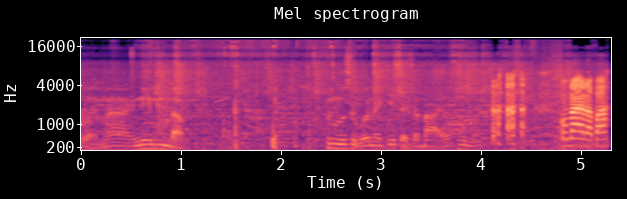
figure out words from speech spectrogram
สวยมากนิ่มแบบเพิ่งรู้สึกว่าไนกี้ใส่สบายแล้วพูดต้องได้แล้วปะ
